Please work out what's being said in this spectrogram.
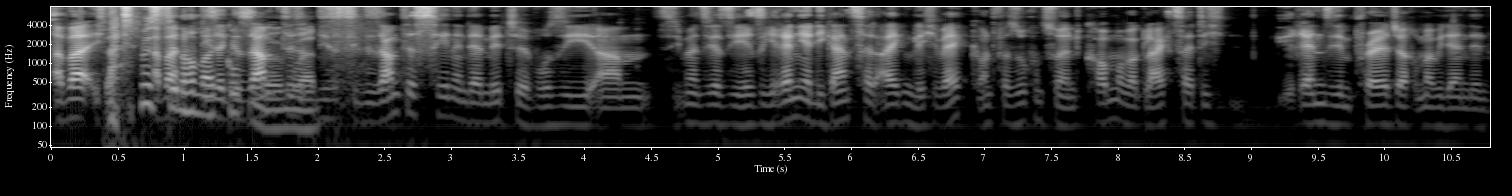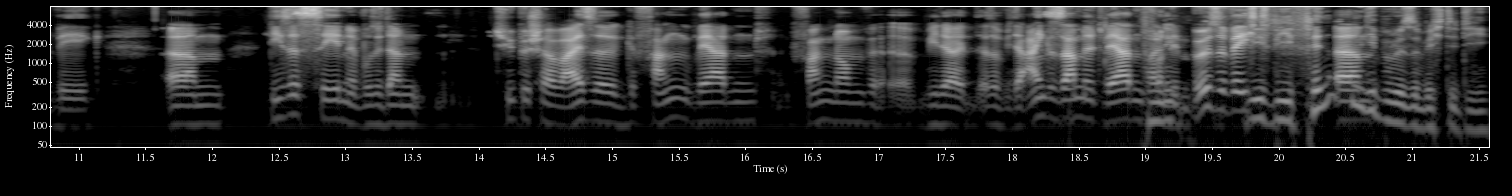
Aber ich, Das müsst aber ihr noch mal diese gucken gesamte, irgendwann. dieses, die gesamte Szene in der Mitte, wo sie, ähm, sie, meine, sie, sie, sie rennen ja die ganze Zeit eigentlich weg und versuchen zu entkommen, aber gleichzeitig rennen sie dem Predator auch immer wieder in den Weg. Ähm, diese Szene, wo sie dann typischerweise gefangen werden, gefangen genommen, äh, wieder, also wieder eingesammelt werden von dem Bösewicht. Wie, wie finden ähm, die Bösewichte die?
